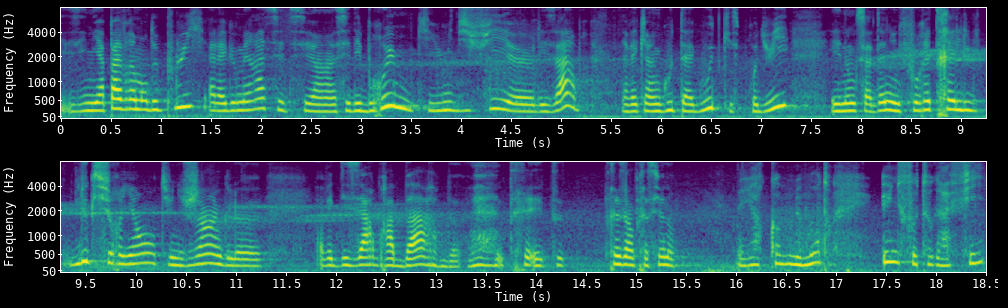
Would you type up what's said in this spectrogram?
il n'y a pas vraiment de pluie à la Gomera, c'est des brumes qui humidifient les arbres avec un goutte à goutte qui se produit. Et donc ça donne une forêt très luxuriante, une jungle euh, avec des arbres à barbe, très, très impressionnant. D'ailleurs, comme le montre une photographie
